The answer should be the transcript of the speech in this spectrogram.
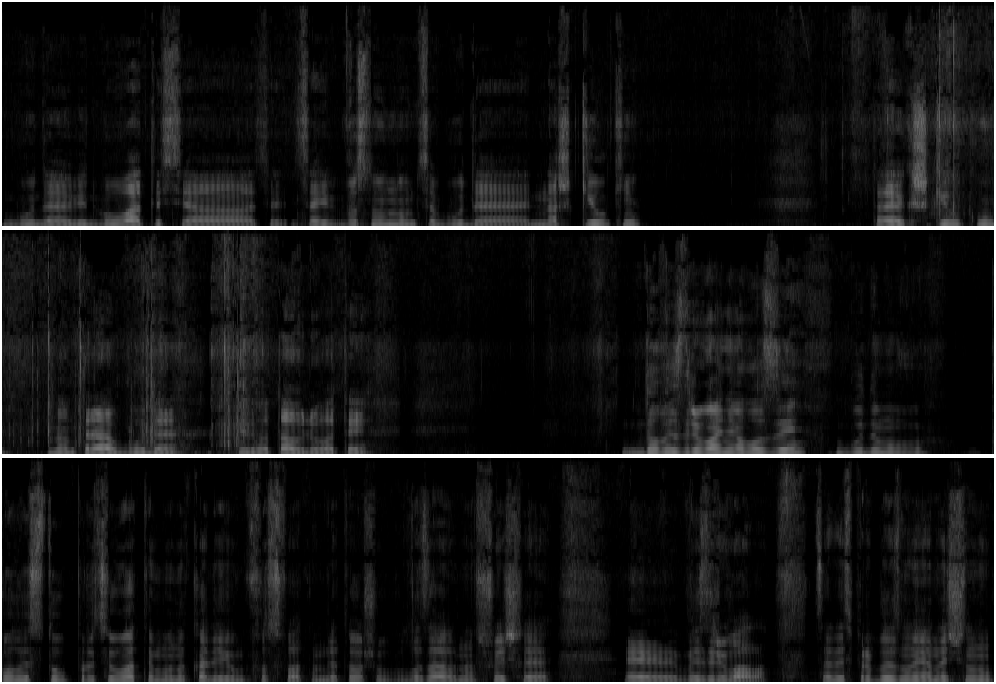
буде відбуватися, це, це, в основному це буде на шкілки. Так як шкілку нам треба буде підготовлювати до визрівання лози, будемо по листу працювати монокалієвим фосфатом, для того, щоб лоза нас швидше е, визрівала. Це десь приблизно я почну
